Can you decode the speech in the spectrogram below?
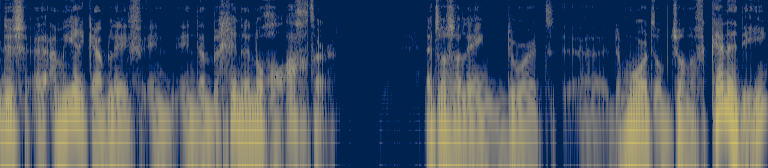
Dus eh, Amerika bleef in, in den beginnen nogal achter. Het was alleen door het, de moord op John F. Kennedy...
